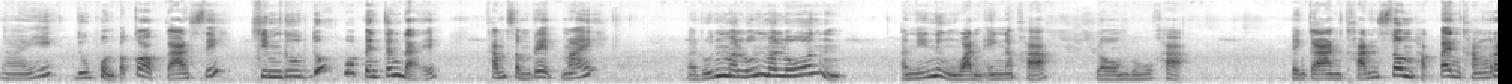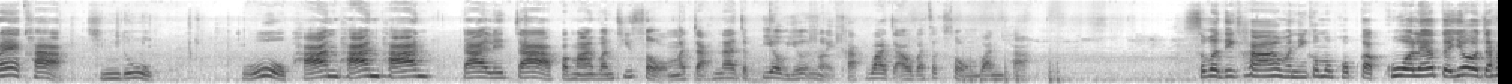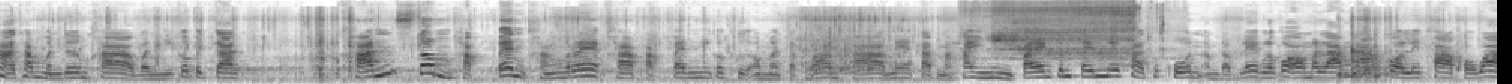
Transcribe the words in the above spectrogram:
ไหน ดูผลประกอบการสิชิมดูดูว่าเป็นจังไดทำสำเร็จไหมมาลุ้นมาลุ้นมาลุ้น อันนี้หนึ่งวันเองนะคะ ลองดูค่ะ เป็นการคั้นส้มผักแป้นครั้งแรกค่ะ ชิมดูโอ้ผ่านผ่านผ่านได้เลยจ้า ประมาณวันที่สองอะจ้ะน่าจะเปรี้ยวเยอะหน่อยค่ะ ว่าจะเอาไปสักสองวันค่ะ สวัสดีค่ะ วันนี้ก็มาพบกับครัวแล้วแต่โยจะหาทำเหมือนเดิมค่ะ วันนี้ก็เป็นการ คั้นส้มผักแป้นครั้งแรกค่ะ ผักแป้นนี่ก็คือเอามาจากบ้านค่ะ แม่ตัดมาให้หนึ่งแปลงเต็มๆเลยค่ะทุกคนอันดับแรกแล้วก็เอามาล้างน้ำก่อนเลยค่ะ เพราะว่า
